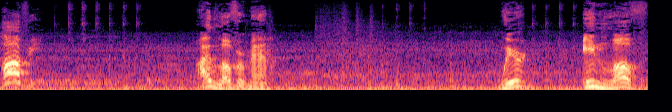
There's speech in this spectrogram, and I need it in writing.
Javi! I love her, man. We're in love.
